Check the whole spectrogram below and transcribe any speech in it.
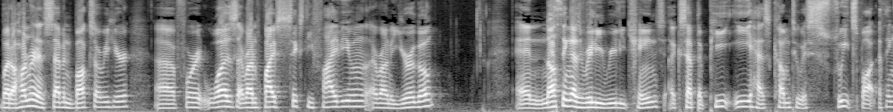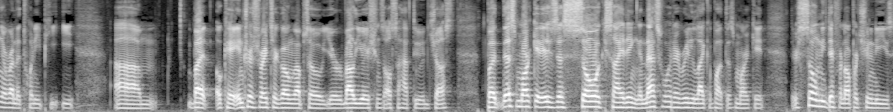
But 107 bucks over here uh, for it was around 565 even around a year ago and nothing has really really changed except the PE has come to a sweet spot. I think around a 20 PE um, but okay interest rates are going up so your valuations also have to adjust. But this market is just so exciting and that's what I really like about this market. There's so many different opportunities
